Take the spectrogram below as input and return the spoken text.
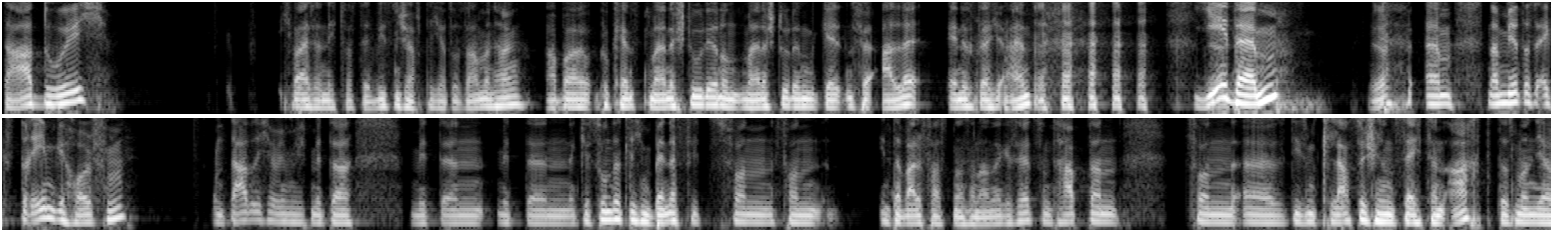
dadurch, ich weiß ja nicht, was der wissenschaftliche Zusammenhang, aber du kennst meine Studien und meine Studien gelten für alle, n ist gleich eins. Jedem, Ja. ähm, na, mir hat das extrem geholfen. Und dadurch habe ich mich mit, der, mit, den, mit den gesundheitlichen Benefits von, von Intervallfasten auseinandergesetzt und habe dann von äh, diesem klassischen 16.8, dass man ja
